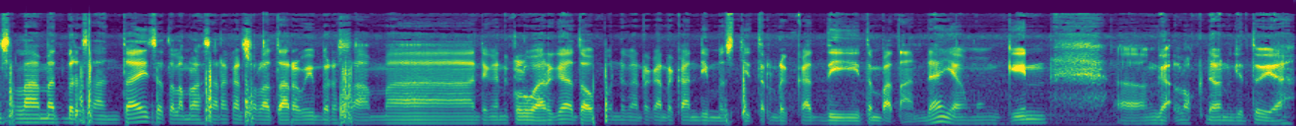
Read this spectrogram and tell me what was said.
selamat bersantai Setelah melaksanakan sholat tarawih bersama dengan keluarga Ataupun dengan rekan-rekan di masjid terdekat di tempat Anda Yang mungkin uh, nggak lockdown gitu ya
